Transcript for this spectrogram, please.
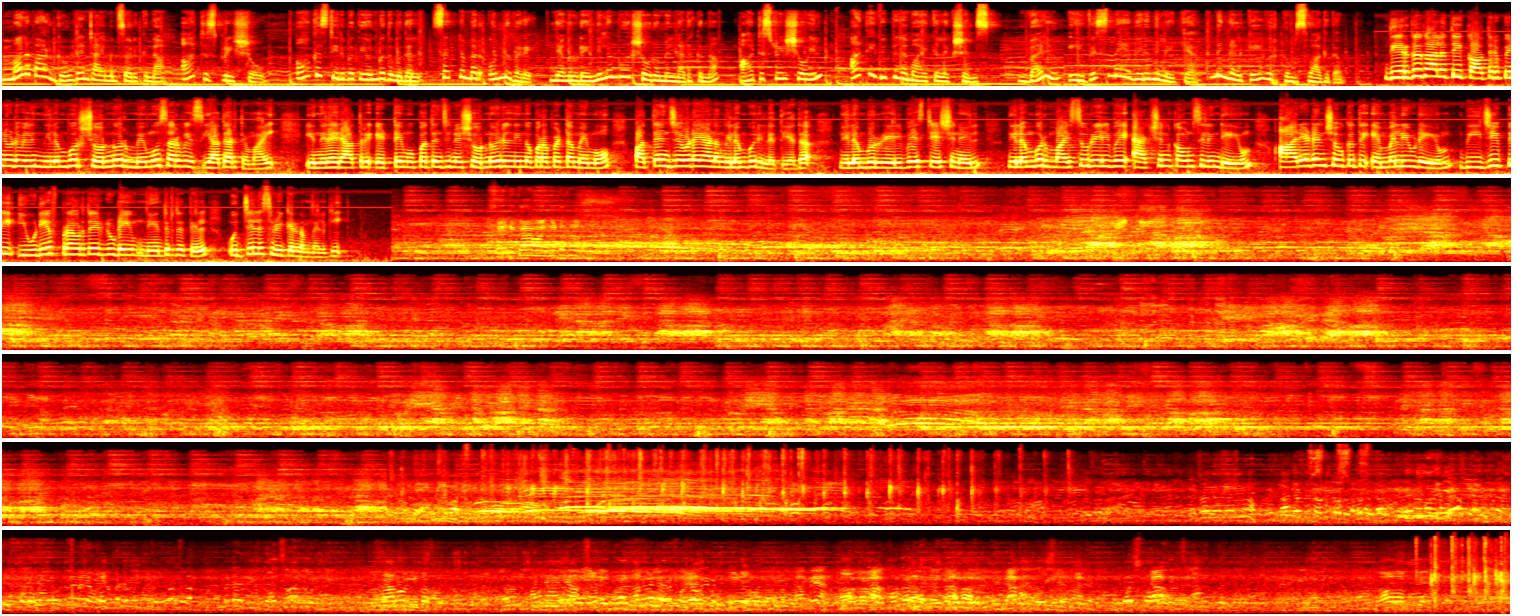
Malabar golden diamonds ഒരുക്കുന്ന artist free show. August ഇരുപത്തിയൊൻപത് മുതൽ സെപ്റ്റംബർ ഒന്ന് വരെ ഞങ്ങളുടെ നിലമ്പൂർ ഷോറൂമിൽ നടക്കുന്ന ആർട്ടിസ്ട്രി ഷോയിൽ അതിവിപുലമായ കളക്ഷൻസ്. വരൂ ഈ വിസ്മയ വിരുന്നിലേക്ക്. നിങ്ങൾക്കേവർക്കും സ്വാഗതം. ദീർഘകാലത്തെ കാത്തിരിപ്പിനൊടുവിൽ നിലമ്പൂർ ഷൊർണൂർ മെമു സർവീസ് യാഥാർത്ഥ്യമായി. ഇന്നലെ രാത്രി എട്ട് മുപ്പത്തഞ്ചിന് ഷൊർണൂരിൽ നിന്ന് പുറപ്പെട്ട മെമു പത്തഞ്ചോടെയാണ് നിലമ്പൂരിലെത്തിയത്. നിലമ്പൂർ റെയിൽവേ സ്റ്റേഷനിൽ നിലമ്പൂർ മൈസൂർ റെയിൽവേ ആക്ഷൻ കൗൺസിലിന്റെയും ആര്യടൻ ഷൗക്കത്ത് എം എൽ എയുടെയും B J P U D F പ്രവർത്തകരുടെയും നേതൃത്വത്തിൽ ഉജ്ജ്വല സ്വീകരണം നൽകി.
